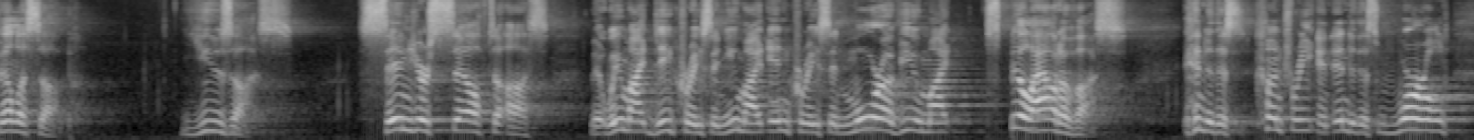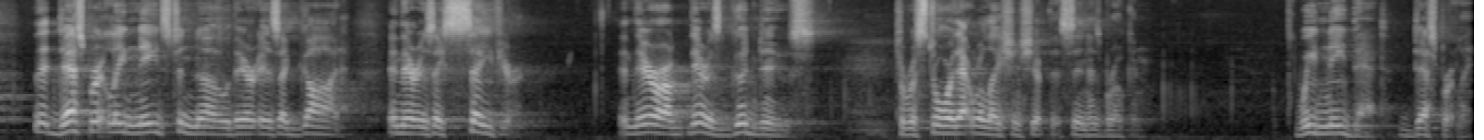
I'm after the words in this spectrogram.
Fill us up. Use us. Send yourself to us that we might decrease and you might increase, and more of you might spill out of us into this country and into this world that desperately needs to know there is a God and there is a Savior. And there, are, there is good news to restore that relationship that sin has broken. We need that desperately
